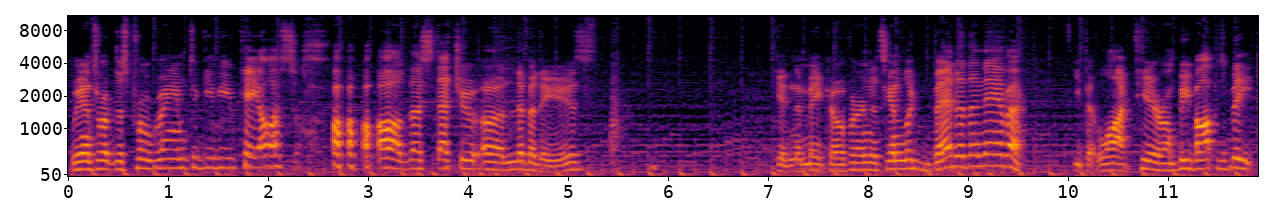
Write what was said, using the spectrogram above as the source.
we interrupt this program to give you chaos. the Statue of Liberties. Getting a makeover and it's gonna look better than ever. Keep it locked here on Bebop's Beat.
